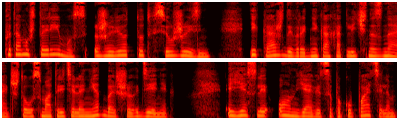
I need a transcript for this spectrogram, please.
Потому что Римус живет тут всю жизнь, и каждый в родниках отлично знает, что у смотрителя нет больших денег, если он явится покупателем,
